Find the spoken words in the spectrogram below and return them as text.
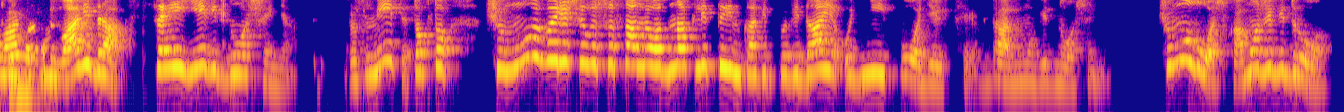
Два літри. два відра. Це і є відношення. Розумієте? Тобто, чому ви вирішили, що саме одна клітинка відповідає одній подільці в даному відношенні? Чому ложка, а може відро?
